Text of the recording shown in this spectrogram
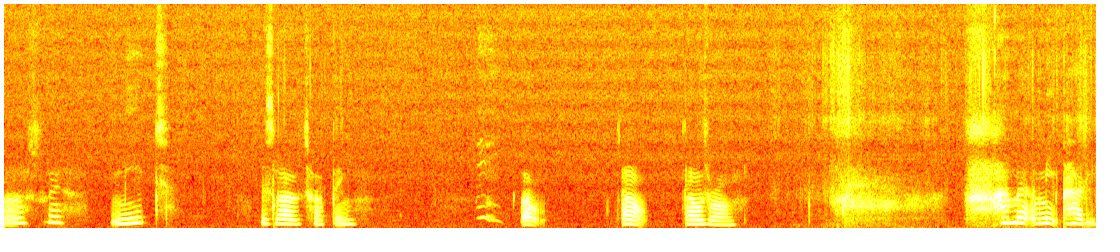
Honestly, meat is not a topping. Oh. Oh. I was wrong. I meant a meat patty.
